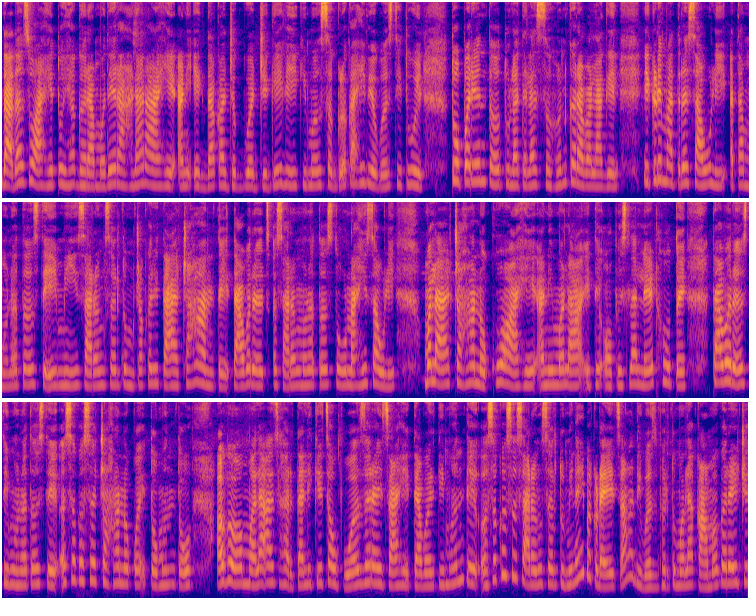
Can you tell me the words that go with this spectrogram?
दादा जो आहे तो ह्या घरामध्ये राहणार आहे. आणि एकदा का जग्गू आजी गेली की मग सगळं काही व्यवस्थित होईल तोपर्यंत तुला त्याला सहन करावा लागेल. इकडे मात्र सावली आता म्हणत असते मी सारंग सर तुमच्याकरिता चहा आणते. त्यावरच सारंग म्हणत असतो नाही सावली मला चहा नको आहे आणि मला इथे ऑफिसला लेट होतंय. त्यावरच ती म्हणत असते असं कसं चहा नकोय? तो म्हणतो अगं मला आज हरतालिकेचा उपवास धरायचा आहे त्यावर ती म्हणते असं कसं सारंग सर तुम्ही नाही पकडायचा? दिवसभर तुम्हाला कामं करायची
